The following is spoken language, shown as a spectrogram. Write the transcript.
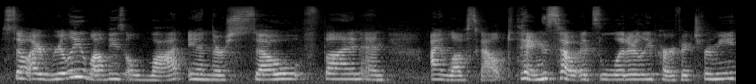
so I really love these a lot and they're so fun and I love scalloped things so it's literally perfect for me.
